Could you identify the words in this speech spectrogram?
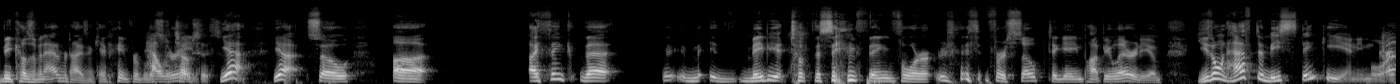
because of an advertising campaign for Listerine. Halitosis. Yeah, yeah. So uh, I think that maybe it took the same thing for for soap to gain popularity of you don't have to be stinky anymore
